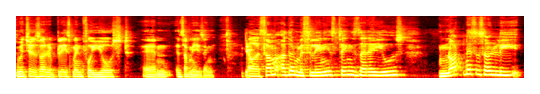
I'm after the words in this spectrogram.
which is a replacement for Yoast, and it's amazing. Yeah. Uh, some other miscellaneous things that I use, not necessarily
